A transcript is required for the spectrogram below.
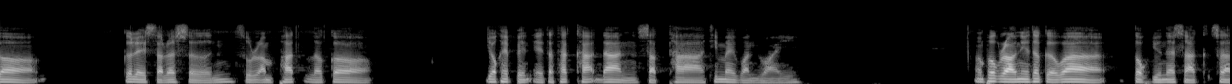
ก็ก็เลยสรรเสริญสุรัมพัทแล้วก็ยกให้เป็นเอตทัคคะด้านศรัทธาที่ไม่หวั่นไหวพวกเราเนี่ยถ้าเกิดว่าตกอยู่ในสถาน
